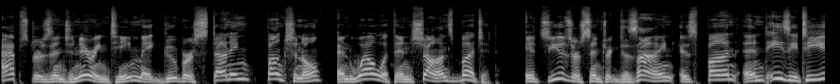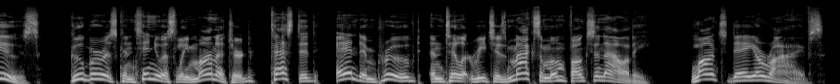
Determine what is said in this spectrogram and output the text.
Appster's engineering team make Goober stunning, functional, and well within Sean's budget. Its user centric design is fun and easy to use. Goober is continuously monitored, tested, and improved until it reaches maximum functionality. Launch day arrives,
